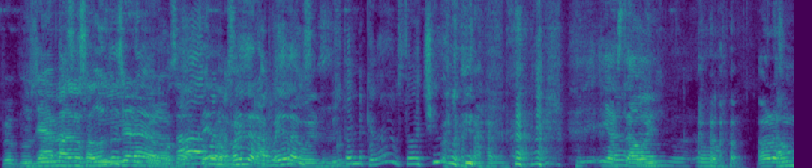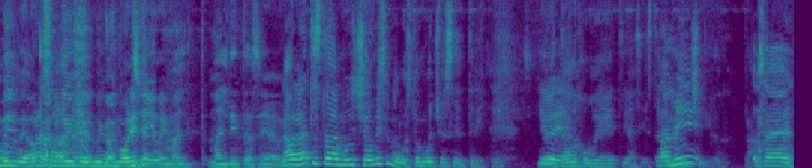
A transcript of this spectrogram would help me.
Pero pues ya para los adultos ya era sonido, posada Ah, bueno, pues, de la peda, güey. pues, Yo también me quedaba, estaba chido, güey. Y hasta hoy. Ahora Aún vive, ahora solo vive en mi memoria. Sí, güey, mal- maldita sea, güey. No, la neta estaba muy chido. A mí sí me gustó mucho ese trip. Y aventaban juguetes y así. Estaba A muy mí- chido. O sea,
